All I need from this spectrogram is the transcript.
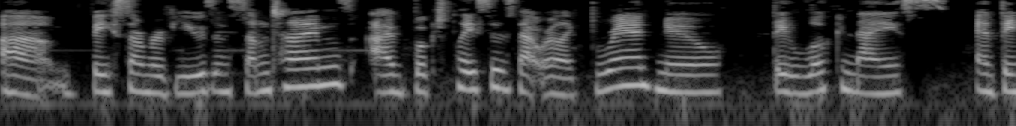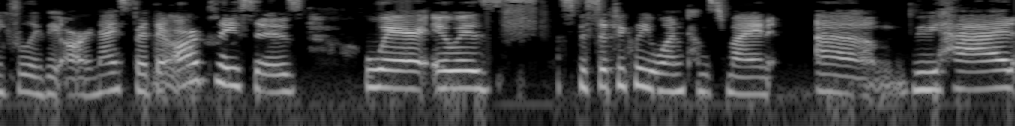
um, based on reviews. And sometimes I've booked places that were like brand new. They look nice, and thankfully they are nice. But there are places where it was specifically one comes to mind. Um, we had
